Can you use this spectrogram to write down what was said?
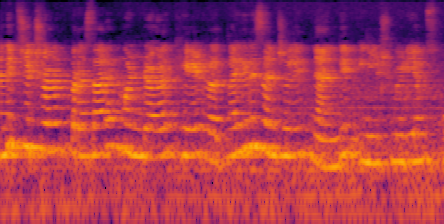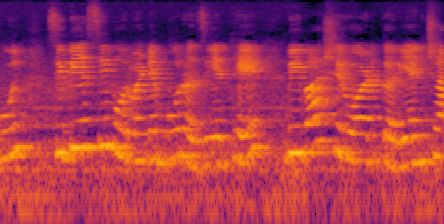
ज्ञानदीप शिक्षण प्रसारक मंडळ खेड रत्नागिरी संचलित Dnyandeep English medium school CBSE Morwande Boraj येथे विवा शिरवाडकर यांच्या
